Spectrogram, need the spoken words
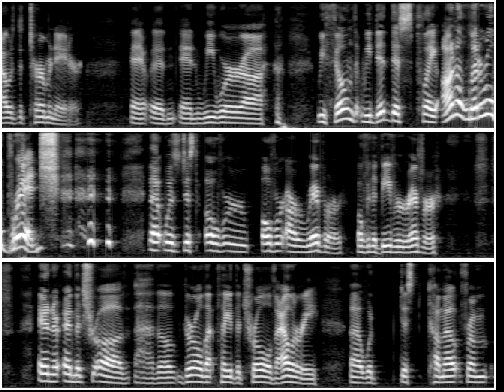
I was the Terminator, and and, and we were uh, we filmed we did this play on a literal bridge that was just over over our river over the Beaver River, and and the uh, uh, the girl that played the troll Valerie uh, would just come out from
